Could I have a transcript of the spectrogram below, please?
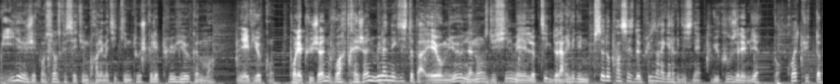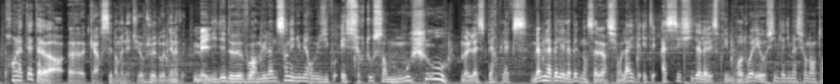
oui, j'ai conscience que c'est une problématique qui ne touche que les plus vieux comme moi. Les vieux cons. Pour les plus jeunes, voire très jeunes, Mulan n'existe pas, et au mieux, l'annonce du film est l'optique de l'arrivée d'une pseudo-princesse de plus dans la galerie Disney. Du coup, vous allez me dire, pourquoi tu te prends la tête alors? Euh, Car c'est dans ma nature, je dois bien l'avouer. Mais l'idée de voir Mulan sans les numéros musicaux, et surtout sans Mouchou, me laisse perplexe. Même La Belle et la Bête dans sa version live était assez fidèle à l'esprit Broadway et au film d'animation d'antan.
